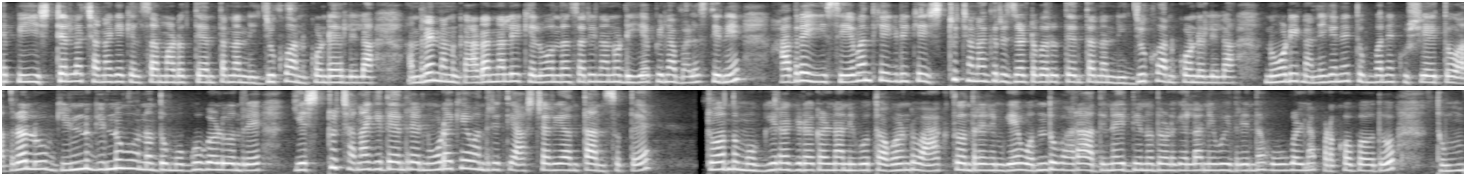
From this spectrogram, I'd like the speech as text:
ಎ ಪಿ ಇಷ್ಟೆಲ್ಲ ಚೆನ್ನಾಗಿ ಕೆಲಸ ಮಾಡುತ್ತೆ ಅಂತ ನಾನು ನಿಜಕ್ಕೂ ಅಂದ್ಕೊಂಡೇ ಇರಲಿಲ್ಲ. ಅಂದರೆ ನನ್ನ ಗಾರ್ಡನ್ನಲ್ಲಿ ಕೆಲವೊಂದೊಂದು ಸರಿ ನಾನು ಡಿ ಎ ಪಿನ ಬಳಸ್ತೀನಿ. ಆದರೆ ಈ ಸೇವಂತಿಗೆ ಗಿಡಕ್ಕೆ ಇಷ್ಟು ಚೆನ್ನಾಗಿ ರಿಸಲ್ಟ್ ಬರುತ್ತೆ ಅಂತ ನಾನು ನಿಜಕ್ಕೂ ಅಂದ್ಕೊಂಡಿರಲಿಲ್ಲ ನೋಡಿ ನನಗೇ ತುಂಬಾ ಖುಷಿಯಾಯಿತು ಅದರಲ್ಲೂ ಗಿಣ್ಣು ಗಿಣ್ಣು ಅನ್ನೋದು ಮೊಗ್ಗುಗಳು ಅಂದರೆ ಎಷ್ಟು ಚೆನ್ನಾಗಿದೆ ಅಂದರೆ ನೋಡೋಕ್ಕೆ ಒಂದು ರೀತಿ ಆಶ್ಚರ್ಯ ಅಂತ ಅನಿಸುತ್ತೆ. ಇಷ್ಟೊಂದು ಮೊಗ್ಗಿರೋ ಗಿಡಗಳನ್ನ ನೀವು ತಗೊಂಡು ಹಾಕ್ತು ಅಂದರೆ ನಿಮಗೆ ಒಂದು ವಾರ ಹದಿನೈದು ದಿನದೊಳಗೆಲ್ಲ ನೀವು ಇದರಿಂದ ಹೂಗಳನ್ನ ಪಡ್ಕೋಬೋದು. ತುಂಬ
